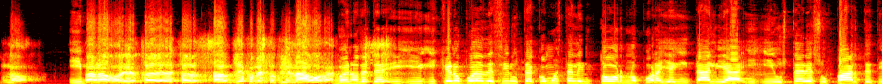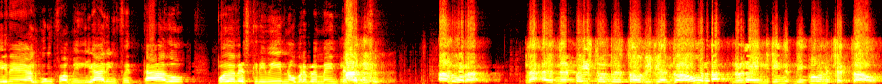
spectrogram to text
No. Y- No, no, esto, bien como estoy bien ahora. Bueno, de- de- y, y- ¿y qué nos puede decir usted? ¿Cómo está el entorno por allá en Italia? Y, y usted de su parte tiene algún familiar infectado? ¿Puede describirnos brevemente? cómo Nadie. se- Allora, na- nel paese dove sto vivendo ahora non hay nin- ningún infectado.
